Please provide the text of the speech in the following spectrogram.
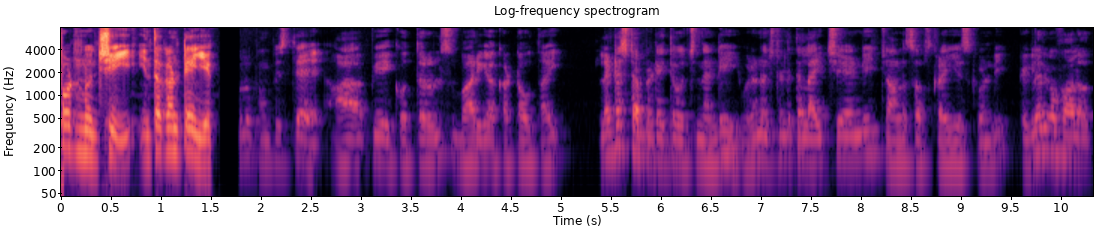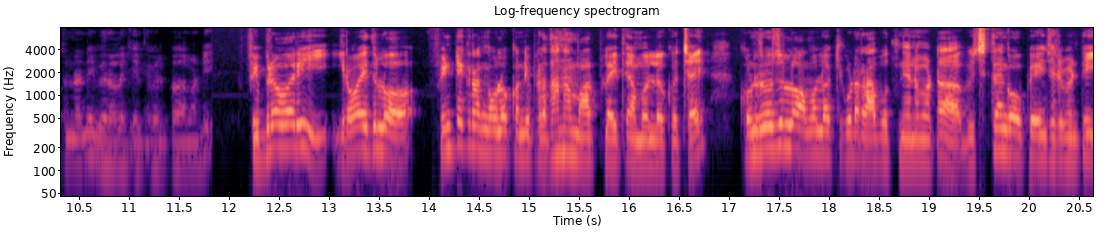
రేపటి నుంచి ఇంతకంటే ఎక్కువ పంపిస్తే ఆర్బీఐ కొత్త రూల్స్ భారీగా కట్ అవుతాయి. లేటెస్ట్ అప్డేట్ అయితే వచ్చిందండి. వీడియో నచ్చినట్లయితే లైక్ చేయండి ఛానల్ సబ్స్క్రైబ్ చేసుకోండి. రెగ్యులర్గా ఫాలో అవుతుండండి. వివరాలకి అయితే వెళ్ళిపోదామండి. ఫిబ్రవరి ఇరవై ఐదులో ఫిన్టెక్ రంగంలో కొన్ని ప్రధాన మార్పులు అయితే అమల్లోకి వచ్చాయి. కొన్ని రోజుల్లో అమల్లోకి కూడా రాబోతుంది అనమాట ఉచితంగా ఉపయోగించేటువంటి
